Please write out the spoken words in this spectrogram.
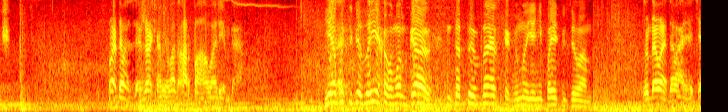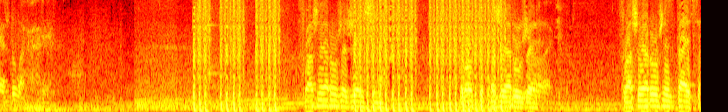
бач. Ну, давай с лежаками в ангар поговорим, да. Я бы тебе заехал в ангар. Да ты знаешь, как бы, ну я не по этим делам. Ну давай, давай, я тебя жду в ангаре. Сложи оружие, женщина. Просто сложи оружие. Сложи оружие, сдайся.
